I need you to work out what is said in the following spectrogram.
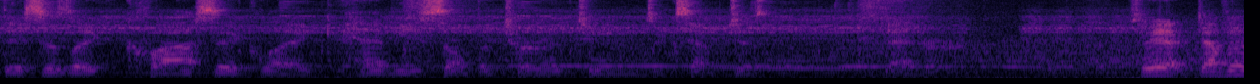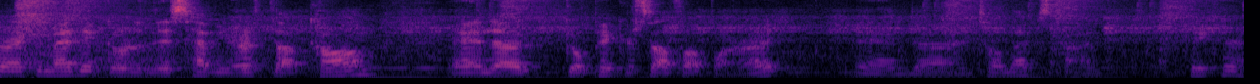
this is like classic like heavy Sepultura tunes, except just better. So yeah, definitely recommend it. Go to thisheavyearth.com and uh, go pick yourself up. All right, and uh, until next time, take care.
